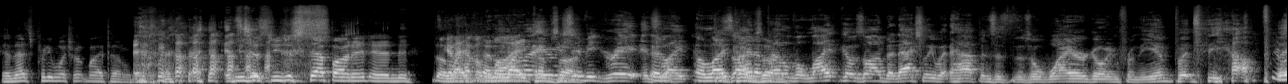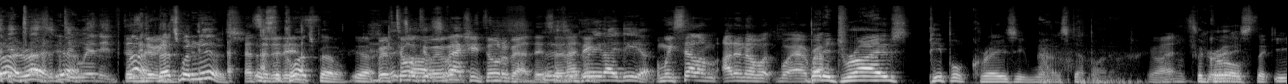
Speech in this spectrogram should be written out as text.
and that's pretty much what my pedal does. you just you just step on it, and it, the light, have a and the light. light comes it should be great. It's And like a light design a comes pedal, on. the light goes on, but actually what happens is there's a wire going from the input to the output. Right, it right, doesn't yeah. do anything. Doesn't Right, do that's what it is. That's That's, what the it clutch is. pedal. Yeah, We've It's talked. awesome. We've actually thought about this, It's and a I think, great idea. and we sell them. I don't know what. what our, but it drives people crazy when I step on it. Right. The great. girls that you,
